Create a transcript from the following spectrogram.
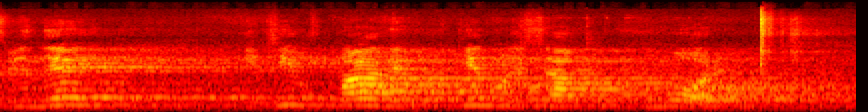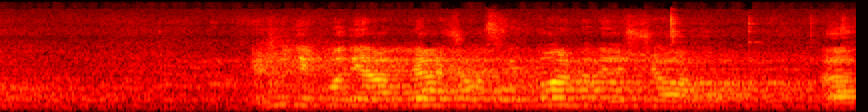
свиней, і ті впали, кинулися в море. І люди, коли опять же усвідомили, що е,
